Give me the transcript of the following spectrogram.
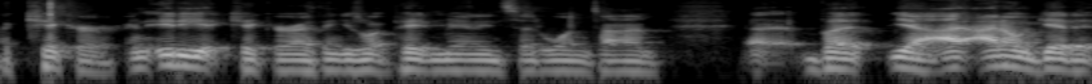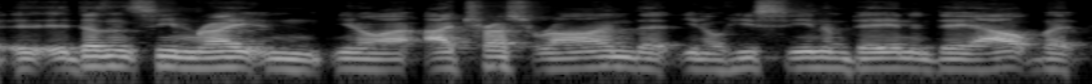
a kicker, an idiot kicker. I think is what Peyton Manning said one time. Uh, but yeah, I, I, don't get it. it. it. doesn't seem right. And, you know, I, I, trust Ron that, you know, he's seen him day in and day out. But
